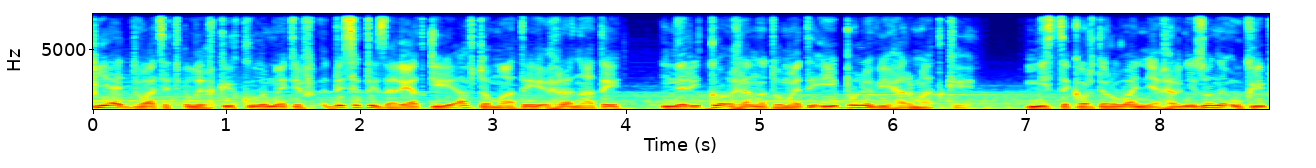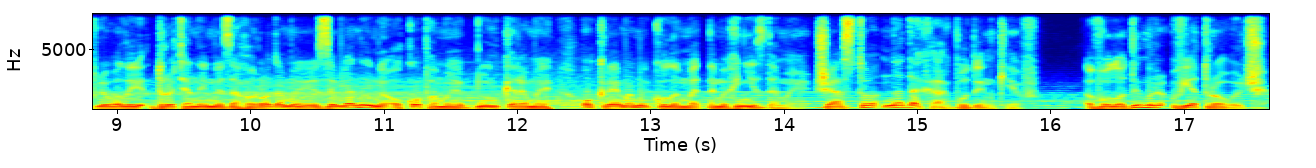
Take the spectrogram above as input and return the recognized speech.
5-20 легких кулеметів, 10 зарядки, автомати, гранати, нерідко гранатомети і польові гарматки. Місце квартирування гарнізони укріплювали дротяними загородами, земляними окопами, бункерами, окремими кулеметними гніздами, часто на дахах будинків. Володимир В'ятрович.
